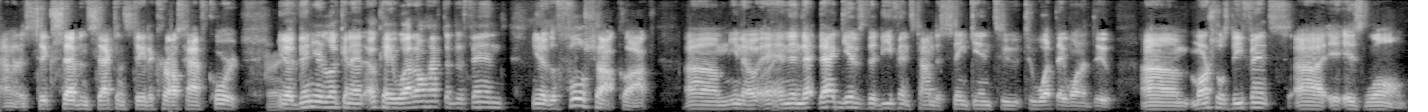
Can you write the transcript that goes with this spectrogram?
I don't know, six, seven seconds to get across half court. Right. You know, then you're looking at, okay, well, I don't have to defend, you know, the full shot clock. Um, you know, right. and, and, then that, that gives the defense time to sink into to what they want to do. Um, Marshall's defense uh, is long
